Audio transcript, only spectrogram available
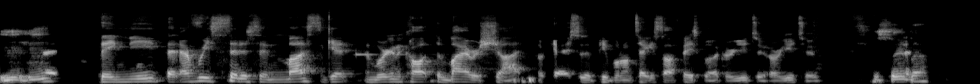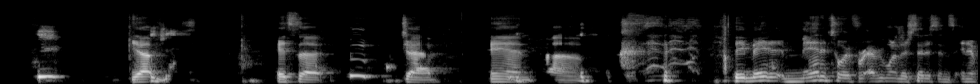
mm-hmm. that they need that every citizen must get, and we're going to call it the virus shot, okay, so that people don't take us off Facebook or YouTube or YouTube. You say that? Yep. It's the jab. And um, they made it mandatory for every one of their citizens. And if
